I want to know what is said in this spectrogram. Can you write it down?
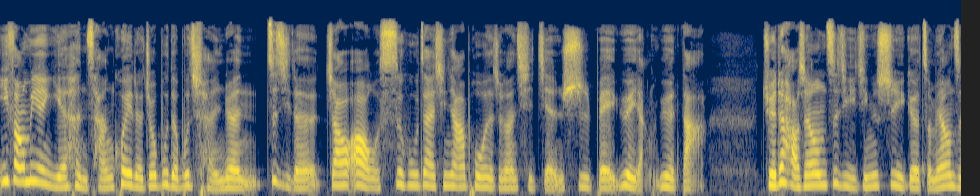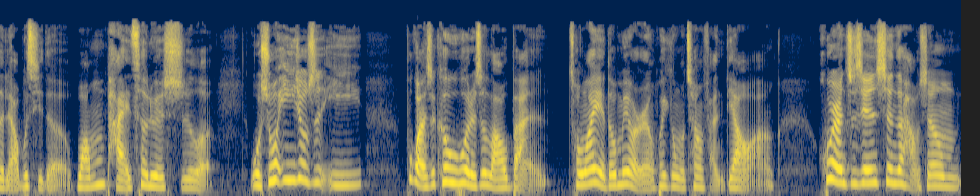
一方面也很惭愧的，就不得不承认自己的骄傲似乎在新加坡的这段期间是被越养越大，觉得好像自己已经是一个怎么样子了不起的王牌策略师了。我说一就是一，不管是客户或者是老板，从来也都没有人会跟我唱反调啊。忽然之间，现在好像。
